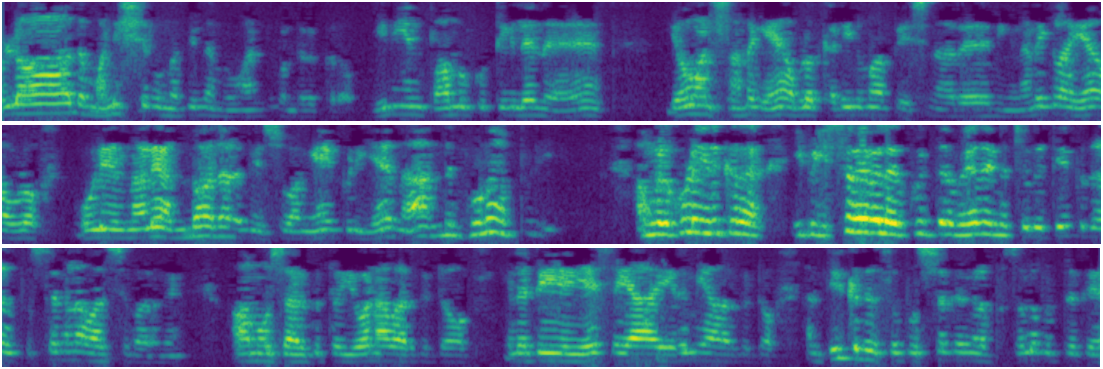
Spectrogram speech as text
பொல்லாத மனுஷர் மத்தியில் நம்ம வாழ்ந்து கொண்டிருக்கிறோம். இனியன் பாம்பு குட்டிகளேன்னு யோவான் ஸ்நானக் ஏன் அவ்வளவு கடினமா பேசினாரு? நீங்க நினைக்கலாம் ஏன் அவ்வளவு ஊழியர்னாலே அன்பாதான் பேசுவாங்க? ஏன் இப்படி? ஏன்னா அந்த குணம் அப்படி? அவங்களுக்குள்ள இருக்கிற இப்ப இஸ்ரேவேல குறித்த வேதம் என்ன சொல்லி தீர்க்குற புஸ்தகங்கள்லாம் வாசிச்சு பாருங்க. ஆமோஸா இருக்கட்டும் யோனாவா இருக்கட்டும் இல்லாட்டி ஏசையா எருமையாவா இருக்கட்டும் அந்த தீர்க்கதரிசி புஸ்தகங்களை சொல்லப்பட்டிருக்கு.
